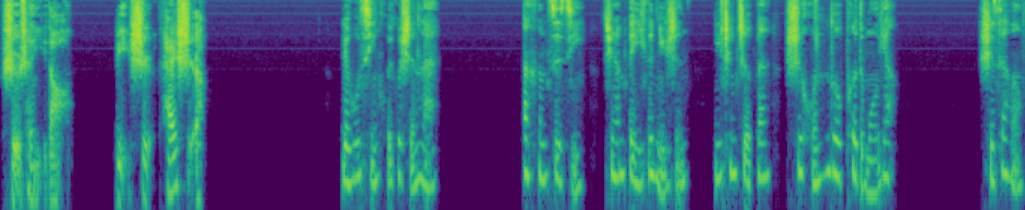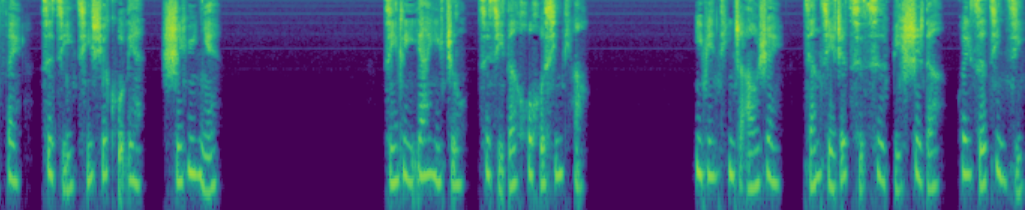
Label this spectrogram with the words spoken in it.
时辰已到，比试开始。”柳无情回过神来，暗恨自己居然被一个女人迷成这般失魂落魄的模样，实在枉费自己勤学苦练十余年。极力压抑住自己的霍霍心跳，一边听着敖瑞讲解着此次比试的规则禁忌，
